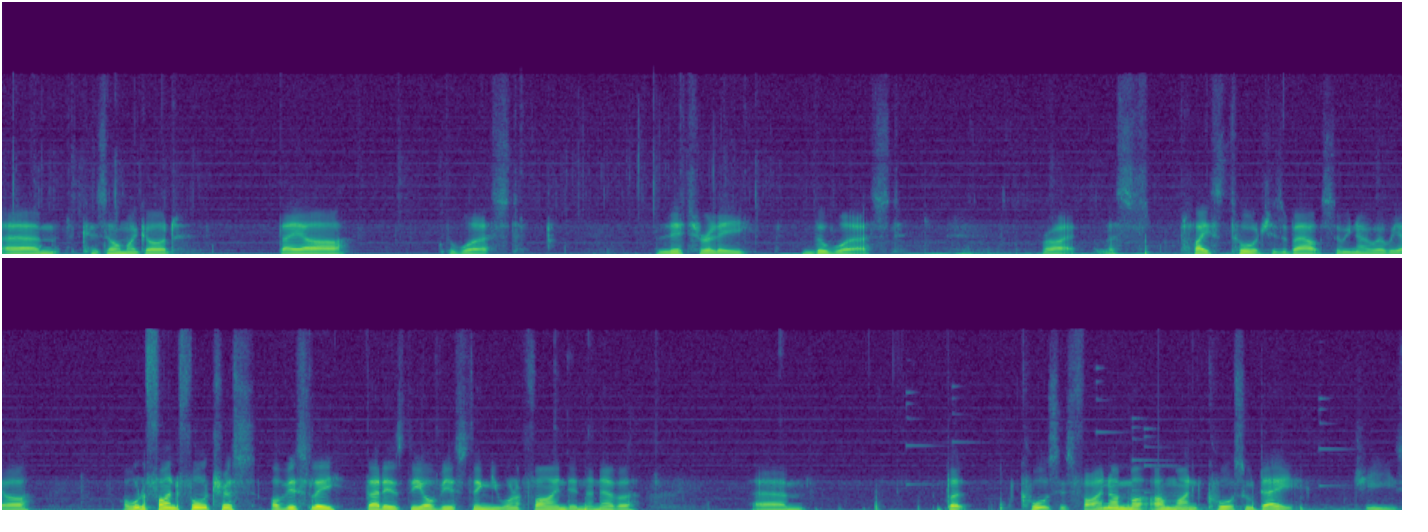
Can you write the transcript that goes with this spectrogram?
Um, because, um, oh my god, they are the worst. Literally the worst. Right, let's place torches about so we know where we are. I want to find a fortress, obviously. That is the obvious thing you want to find in the Nether. Um, but quartz is fine. I'm, I'll mine quartz all day. Jeez.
